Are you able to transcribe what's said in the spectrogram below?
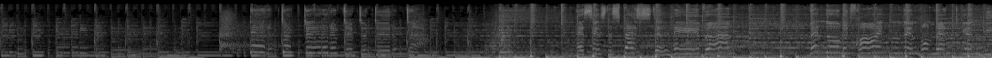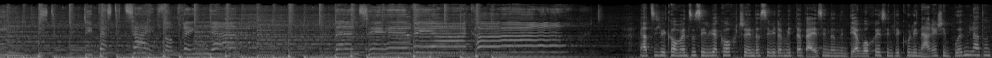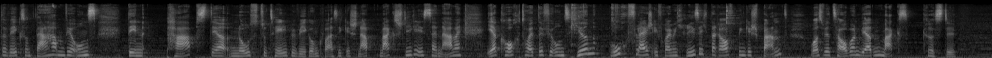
Thank you. Herzlich willkommen zu Silvia Kocht. Schön, dass Sie wieder mit dabei sind. Und in der Woche sind wir kulinarisch im Burgenland unterwegs. Und da haben wir uns den Papst der Nose-to-Tail-Bewegung quasi geschnappt. Max Stiegel ist sein Name. Er kocht heute für uns Hirnbruchfleisch. Ich freue mich riesig darauf, bin gespannt, was wir zaubern werden. Max, Christi.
